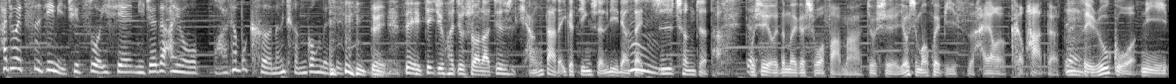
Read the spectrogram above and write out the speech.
它就会刺激你去做一些你觉得哎呦我好像不可能成功的事情。对，所以这句话就说了，这是强大的一个精神力量在支撑着他。不是有那么一个说法吗？就是有什么会比死还要可怕的？对。所以如果你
